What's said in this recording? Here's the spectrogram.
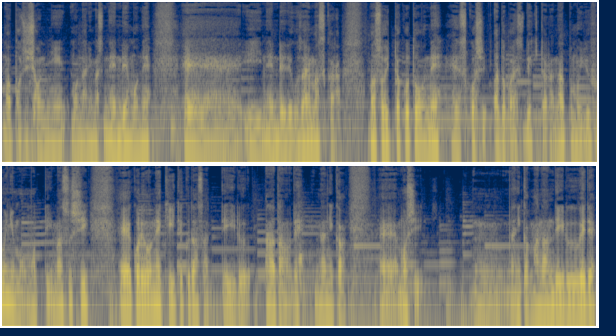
まあ、ポジションにもなります。年齢もね、えー、いい年齢でございますから、まあ、そういったことをね、えー、少しアドバイスできたらなというふうにも思っていますし、えー、これをね聞いてくださっているあなたので何か、えー、もしうん何か学んでいる上で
